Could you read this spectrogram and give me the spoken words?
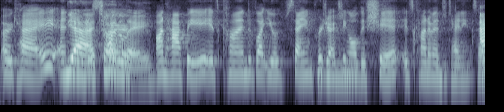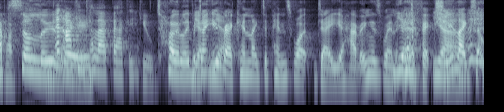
okay, and Yeah, you're just so totally. unhappy. It's kind of like you're saying projecting all this shit. It's kind of entertaining at the same time. Absolutely. And I can clap back at you. Totally, but Yeah. don't you Yeah. reckon like depends what day you're having is when Yeah. it affects Yeah. you? Like so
